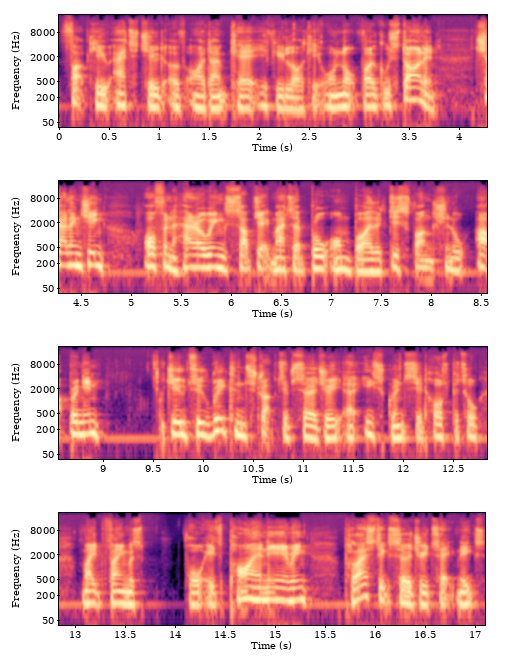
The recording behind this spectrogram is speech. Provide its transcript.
fuck you attitude of I don't care if you like it or not vocal styling. Challenging, often harrowing subject matter brought on by the dysfunctional upbringing due to reconstructive surgery at East Grinstead Hospital, made famous for its pioneering plastic surgery techniques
